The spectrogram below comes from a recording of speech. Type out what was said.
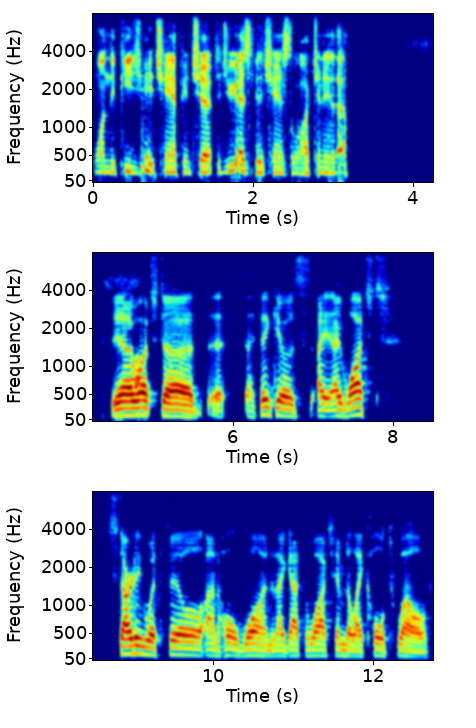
won the PGA Championship. Did you guys get a chance to watch any of that? Yeah, I watched. Uh, I think it was. I, I watched starting with Phil on hole one, and I got to watch him to like hole twelve,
